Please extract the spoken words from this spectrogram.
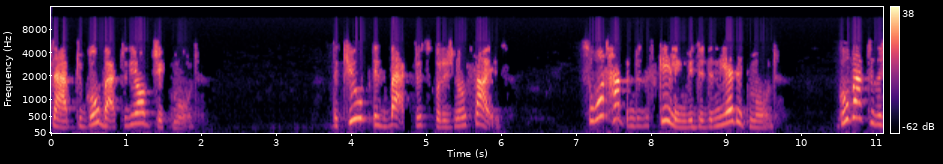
Tab to go back to the object mode. The cube is back to its original size. So what happened to the scaling we did in the edit mode? Go back to the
